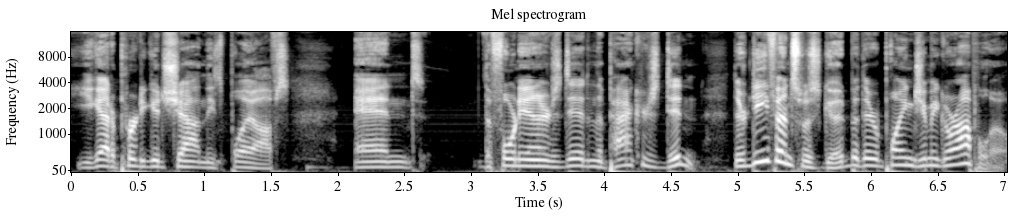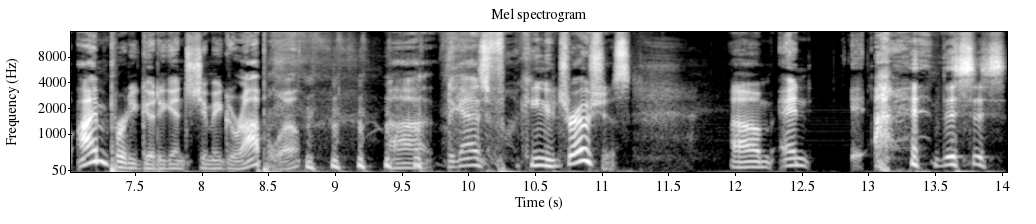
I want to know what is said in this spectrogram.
you got a pretty good shot in these playoffs. And the 49ers did, and the Packers didn't. Their defense was good, but they were playing Jimmy Garoppolo. I'm pretty good against Jimmy Garoppolo. uh, the guy's fucking atrocious. Um, and this is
